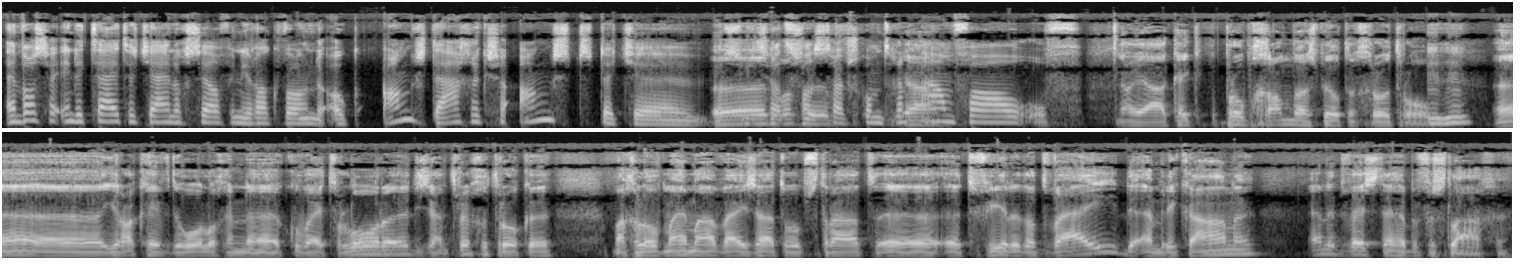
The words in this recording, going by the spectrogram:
En was er in de tijd dat jij nog zelf in Irak woonde ook angst, dagelijkse angst? Dat je Eh, zoiets had van eh, straks komt er een ja. aanval? Of... Nou ja, kijk, propaganda speelt een grote rol. Mhm. Eh, Irak heeft de oorlog in eh Kuwait verloren. Die zijn teruggetrokken. Maar geloof mij maar, wij zaten op straat eh, eh, te vieren dat wij, de Amerikanen en het Westen, hebben verslagen.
